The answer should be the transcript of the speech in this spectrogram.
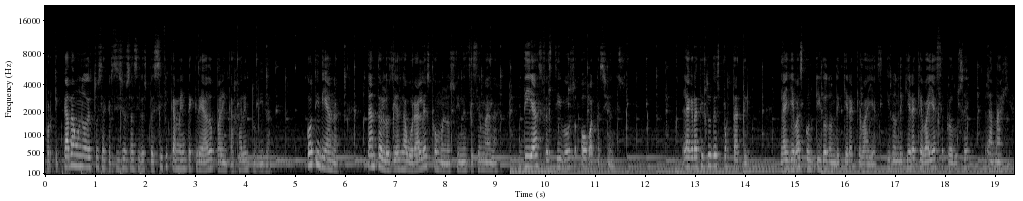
porque cada uno de estos ejercicios ha sido específicamente creado para encajar en tu vida cotidiana, tanto en los días laborales como en los fines de semana, días festivos o vacaciones. La gratitud es portátil, la llevas contigo donde quiera que vayas y donde quiera que vayas se produce la magia.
